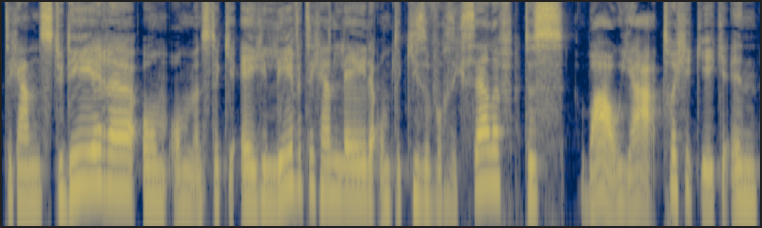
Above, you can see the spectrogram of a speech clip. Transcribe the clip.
te gaan studeren, om, om een stukje eigen leven te gaan leiden, om te kiezen voor zichzelf. Dus wauw, ja, teruggekeken in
